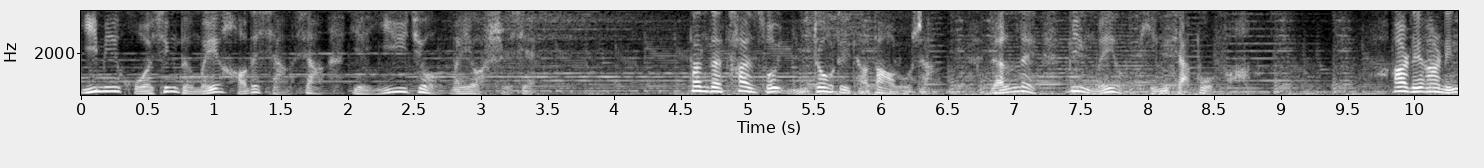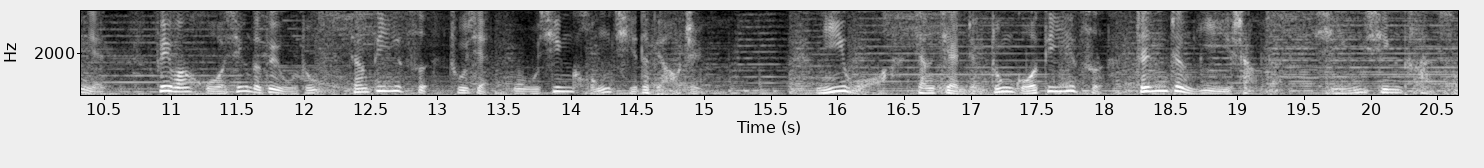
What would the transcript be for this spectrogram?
移民火星等美好的想象也依旧没有实现。但在探索宇宙这条道路上，人类并没有停下步伐。2020年，飞往火星的队伍中将第一次出现五星红旗的标志。你我将见证中国第一次真正意义上的行星探索。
